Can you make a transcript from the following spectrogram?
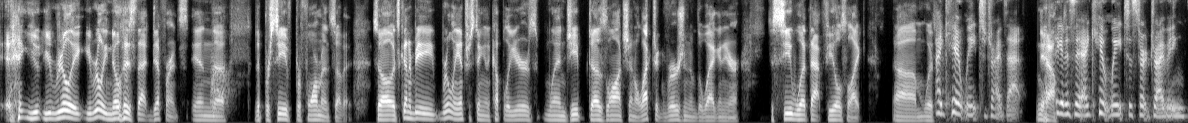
know, you you really you really notice that difference in the the perceived performance of it. So it's going to be really interesting in a couple of years when Jeep does launch an electric version of the Wagoneer to see what that feels like. Um, with i can't wait to drive that yeah, I gotta say, I can't wait to start driving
